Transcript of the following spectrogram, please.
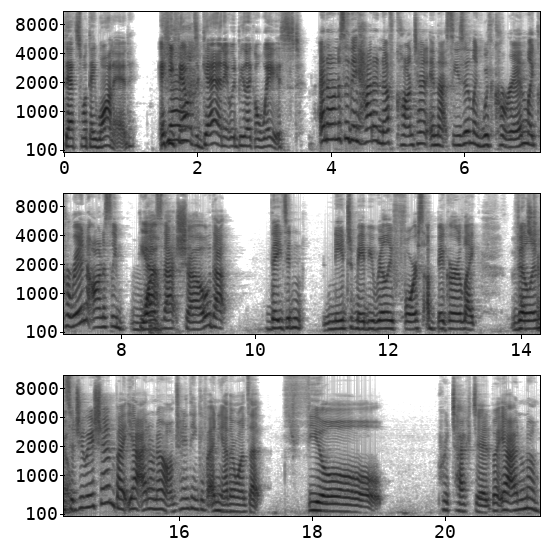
that's what they wanted. If Yeah. he failed again, it would be like a waste. And honestly, they had enough content in that season, like with Corinne. Like Corinne honestly Yeah. was that show that they didn't need to maybe really force a bigger like villain situation. But yeah, I don't know. I'm trying to think of any other ones that feel protected. But yeah, I don't know.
